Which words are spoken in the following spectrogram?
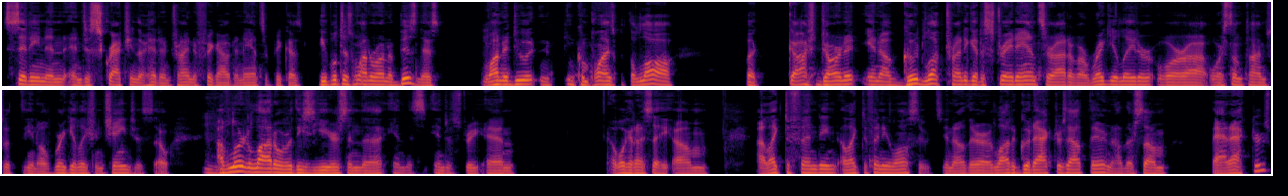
sitting and, and just scratching their head and trying to figure out an answer because people just want to run a business, mm-hmm. want to do it in, in compliance with the law, gosh darn it, you know, good luck trying to get a straight answer out of a regulator or uh, or sometimes with you know regulation changes. So mm-hmm. I've learned a lot over these years in the in this industry, and uh, what can I say? Um, I like defending. I like defending lawsuits. You know, there are a lot of good actors out there. Now there's some bad actors.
